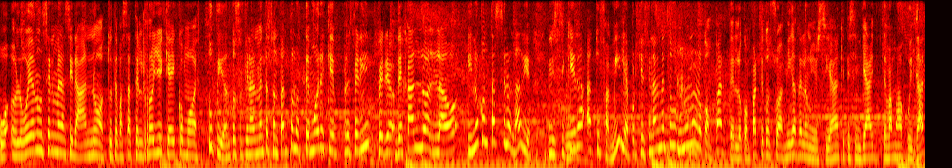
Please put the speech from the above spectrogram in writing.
o, o lo voy a anunciar y me van a decir, ah, no, tú te pasaste el rollo y que hay como estúpida. Entonces, finalmente son tantos los temores que preferí Pero- dejarlo al lado y no contárselo a nadie, ni siquiera a tu familia, porque finalmente uno no lo comparte, lo comparte con sus amigas de la universidad que te dicen, ya, te vamos a cuidar,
